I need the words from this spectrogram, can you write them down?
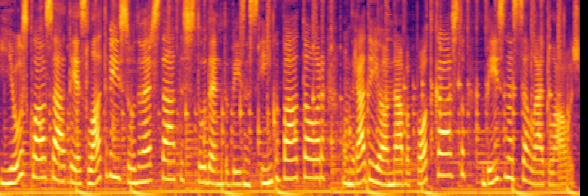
Jūs klausāties Latvijas Universitātes studentu biznesa inkubātora un radio naba podkāstu Biznesa ledlauži.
